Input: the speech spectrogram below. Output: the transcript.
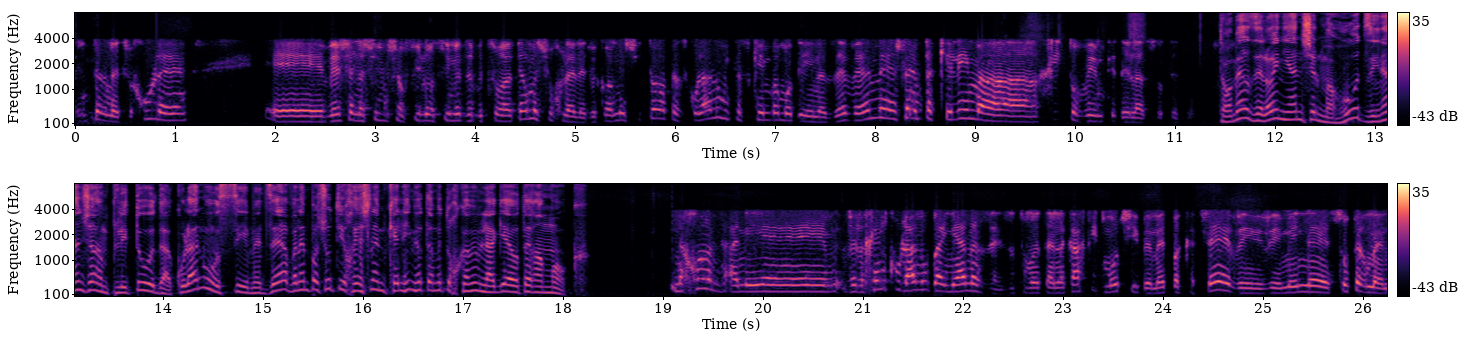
באינטרנט וכולי, ויש אנשים שאפילו עושים את זה בצורה יותר משוכללת וכל מיני שיטות, אז כולנו מתעסקים במודיעין הזה, והם, אה, יש להם את הכלים הכי טובים כדי לעשות את זה. אתה אומר, זה לא עניין של מהות, זה עניין של אמפליטודה. כולנו עושים את זה, אבל הם פשוט, יש להם כלים יותר מתוחכמים להגיע יותר עמוק. נכון, אני, אה, ולכן כולנו בעניין הזה. זאת אומרת, אני לקחתי דמות שהיא באמת בקצה, והיא, והיא מין אה, סופרמן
